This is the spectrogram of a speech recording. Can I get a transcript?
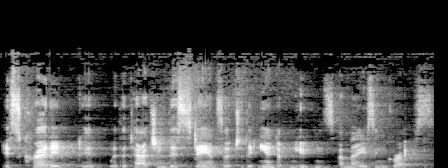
is credited with attaching this stanza to the end of Newton's Amazing Grace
